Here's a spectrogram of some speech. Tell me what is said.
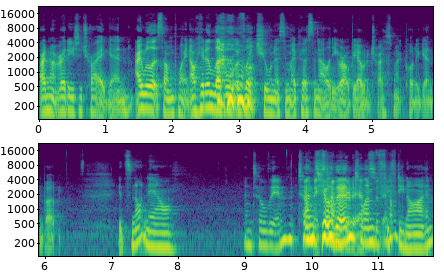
I'm not ready to try again. I will at some point. I'll hit a level of like chillness in my personality where I'll be able to try smoke pot again, but it's not now. Until then, Until time then, to till I'm Amsterdam. 59.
